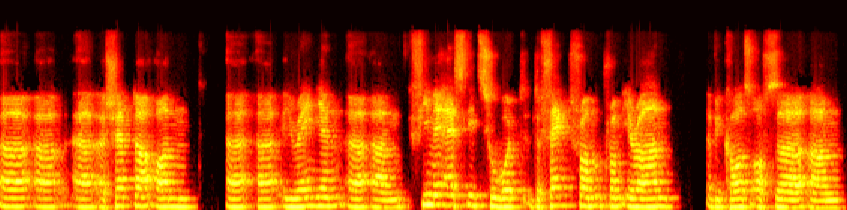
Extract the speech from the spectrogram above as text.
uh, uh, a chapter on Iranian um, female athletes who would defect from from Iran because of the um,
